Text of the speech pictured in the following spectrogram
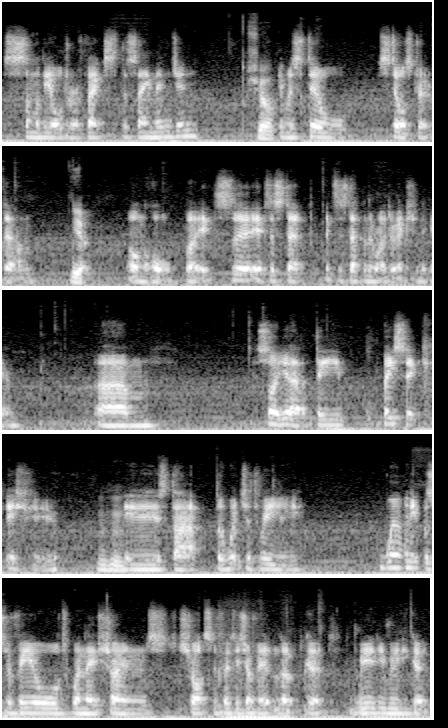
some of the older effects to the same engine. Sure. It was still still stripped down Yeah. on the whole, but it's uh, it's a step it's a step in the right direction again. Um, so yeah, the basic issue Mm-hmm. is that The Witcher 3, when it was revealed, when they've shown shots and footage of it, looked good. Really, really good.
